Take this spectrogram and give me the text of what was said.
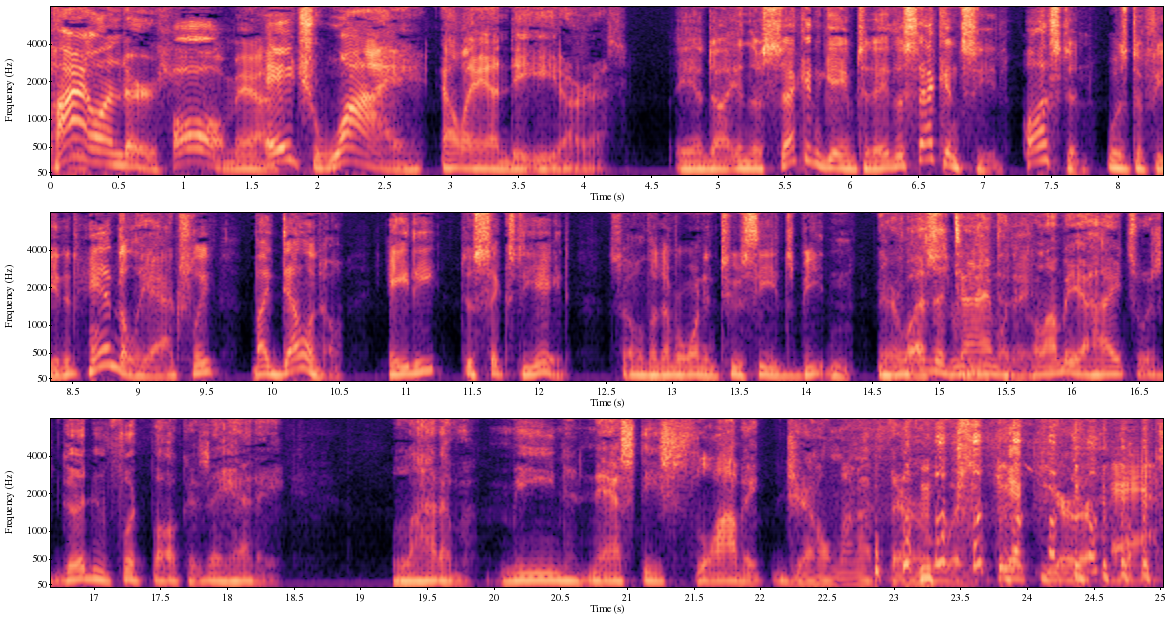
Highlanders. Oh man. H Y L A N D E R S. And uh, in the second game today, the second seed, Austin, was defeated handily, actually, by Delano, 80 to 68. So the number one and two seeds beaten. There was a 3A time when. Columbia Heights was good in football because they had a lot of mean, nasty Slavic gentlemen up there who would kick your ass.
